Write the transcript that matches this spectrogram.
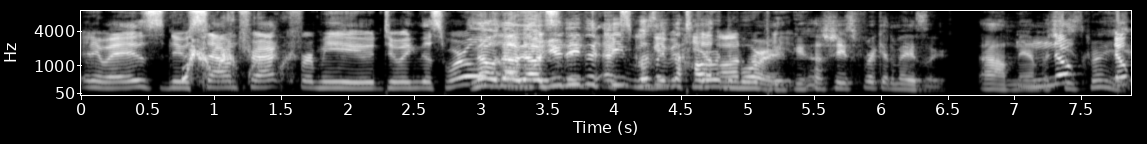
Anyways, new soundtrack for me doing this world. no, no, I'm no. You need listening to keep listening to Haru Nemuri because she's freaking amazing. Oh man, but nope, she's great. Nope,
